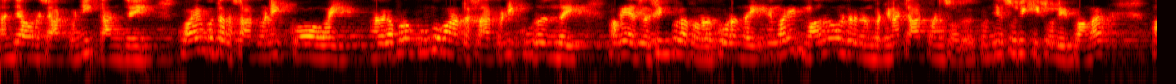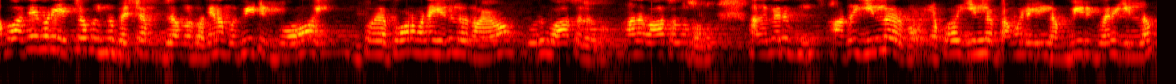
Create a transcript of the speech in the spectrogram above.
தஞ்சாவூரை ஸ்டார்ட் பண்ணி தஞ்சை. கோயம்புத்தூரை ஸ்டார்ட் பண்ணி கோவை. அதுக்கப்புறம் கும்பகோணத்தை ஸ்டார்ட் பண்ணி குழந்தை அப்படியே சிம்பிளா சொல்றது குழந்தை இந்த மாதிரி மருன்றது பார்த்தீங்கன்னா ஸ்டார்ட் பண்ணி சொல்றது. கொஞ்சம் சுருக்கி சொல்லியிருப்பாங்க. அப்போ அதே மாதிரி எக்ஸாம்பிள் இன்னும் பெஸ்ட் எக்ஸாம்பிள் பார்த்தீங்கன்னா நம்ம வீட்டுக்கு போறோம். இப்போ போன உடனே எதுல நுழையும் ஒரு வாசல் இருக்கும். அந்த வாசல்னு சொல்றோம். அதே மாதிரி அது இல்லம் இருக்கும். எப்போ இல்லம். தமிழ் இல்லம். வீடுக்கு வேற இல்லம்.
